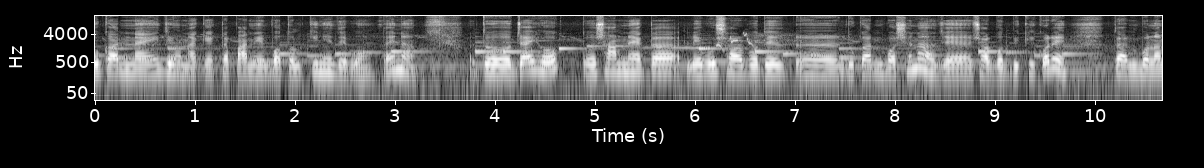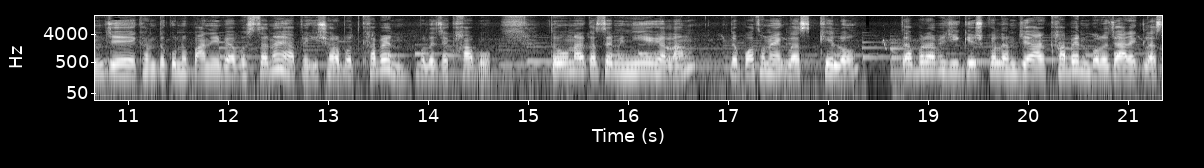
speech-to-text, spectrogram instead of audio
দোকান নেই যে ওনাকে একটা পানির বোতল কিনে দেব, তাই না? তো যাই হোক, তো সামনে একটা লেবু শরবতের দোকান বসে না যে শরবত বিক্রি করে। তো আমি বললাম যে, এখানে তো কোনো পানির ব্যবস্থা নাই, আপনি কি শরবত খাবেন? বলে যে, খাব। তো ওনার কাছে আমি নিয়ে গেলাম, তো প্রথমে এক গ্লাস খেলো। তারপর আমি জিজ্ঞেস করলাম যে, আর খাবেন? বলে যে, আরেক গ্লাস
